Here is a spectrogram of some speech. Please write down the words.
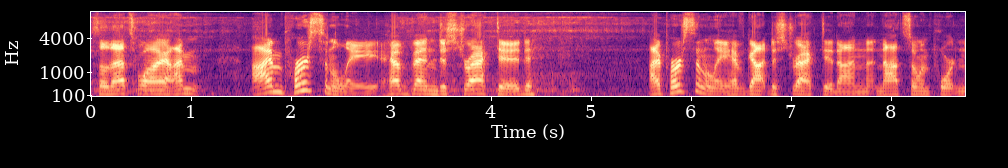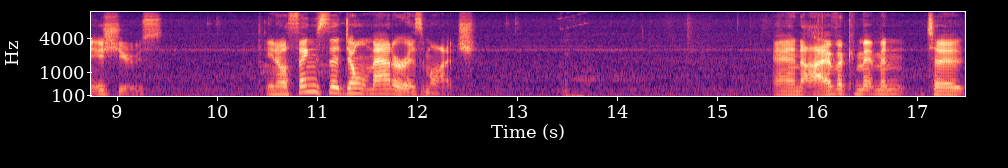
So that's why I'm I'm personally have been distracted. I personally have got distracted on not so important issues. You know, things that don't matter as much. And I have a commitment to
